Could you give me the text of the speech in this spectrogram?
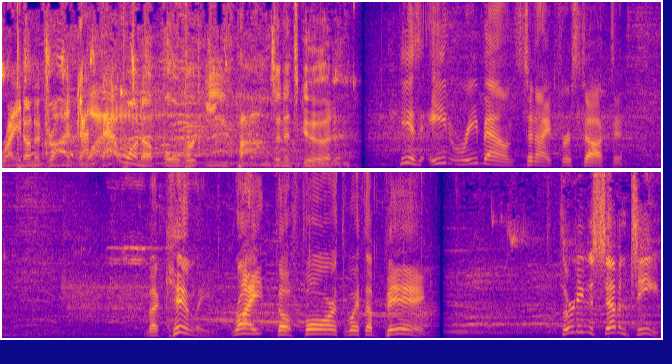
Right on a drive, got that one up over Eve Pons, and it's good. He has eight rebounds tonight for Stockton. McKinley Wright, the fourth, with a big. 30 to 17.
